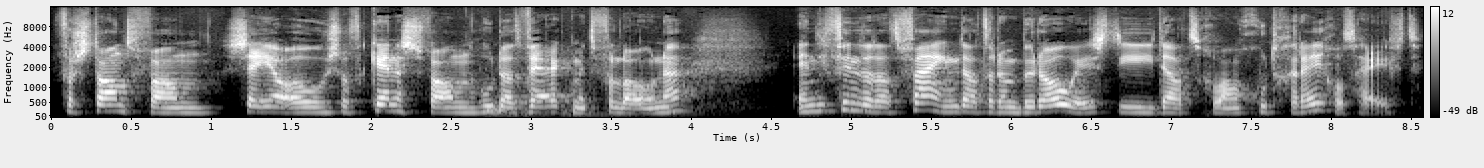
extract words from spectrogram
verstand van cao's of kennis van hoe dat werkt met verlonen. En die vinden dat fijn dat er een bureau is die dat gewoon goed geregeld heeft.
